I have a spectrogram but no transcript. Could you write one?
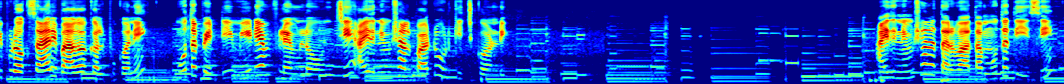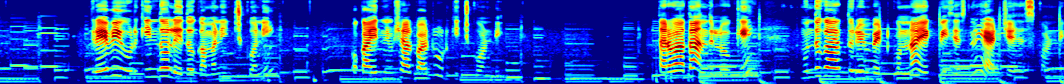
ఇప్పుడు ఒకసారి బాగా కలుపుకొని మూత పెట్టి మీడియం ఫ్లేమ్లో ఉంచి ఐదు నిమిషాల పాటు ఉడికించుకోండి. ఐదు నిమిషాల తర్వాత మూత తీసి గ్రేవీ ఉడికిందో లేదో గమనించుకొని ఒక ఐదు నిమిషాల పాటు ఉడికించుకోండి. తర్వాత అందులోకి ముందుగా తురిమి పెట్టుకున్న ఎగ్ పీసెస్ను యాడ్ చేసేసుకోండి.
